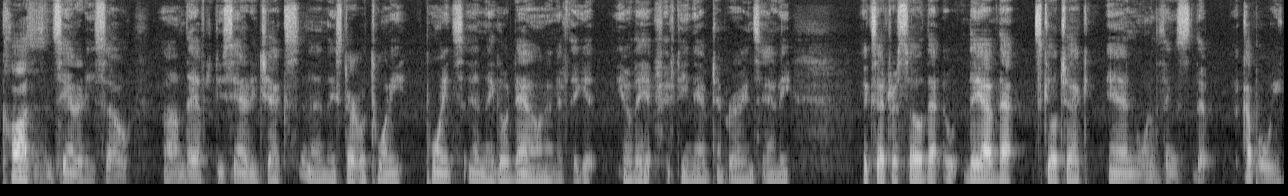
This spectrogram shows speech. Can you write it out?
causes insanity. So um, they have to do sanity checks and they start with 20 points and they go down. And if they get, you know, they hit 15, they have temporary insanity, etc. So that they have that skill check. And one of the things that a couple we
